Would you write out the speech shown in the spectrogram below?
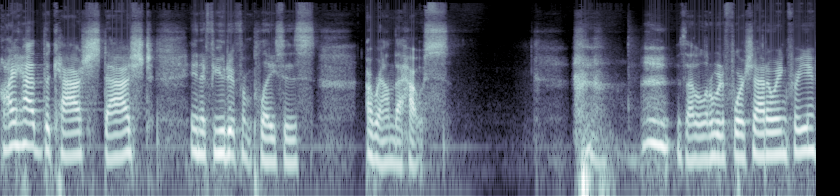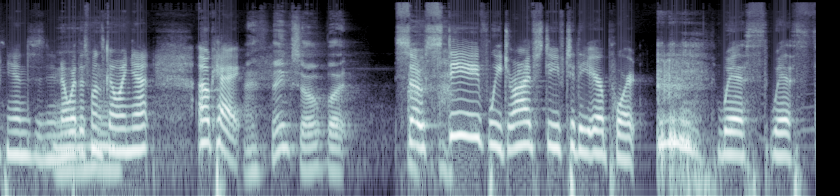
I had the cash stashed in a few different places around the house. Is that a little bit of foreshadowing for you? You know where this one's mm-hmm. going yet? Okay. I think so, but So Steve, we drive Steve to the airport with with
